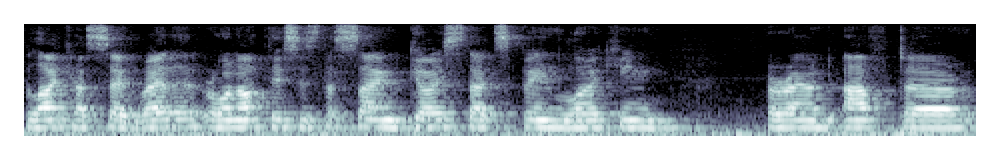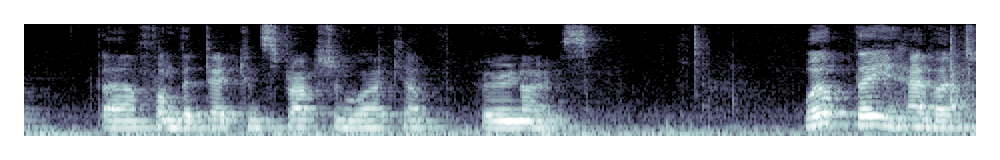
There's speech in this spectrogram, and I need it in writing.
like I said, whether or not this is the same ghost that's been lurking around after uh, from the dead construction worker, who knows? Well, there you have it.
